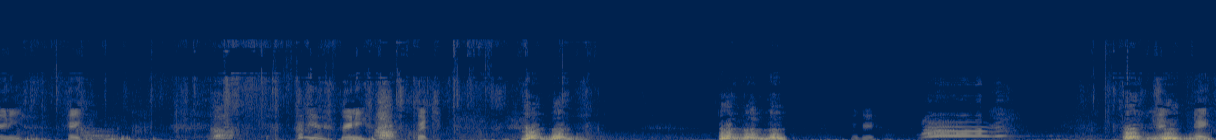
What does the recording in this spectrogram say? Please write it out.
Rainy. Hey. Come here. Rainy. Quit. Okay. Hey, hey.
